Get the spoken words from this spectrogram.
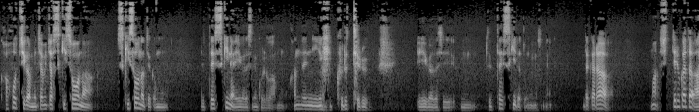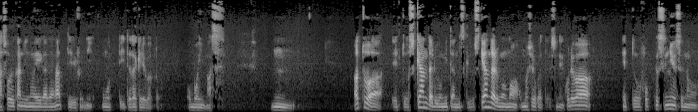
かほちがめちゃめちゃ好きそうな、好きそうなというかもう、絶対好きな映画ですね、これは。もう完全に 狂ってる映画だし、うん、絶対好きだと思いますね。だから、まあ知ってる方は、あそういう感じの映画だなっていうふうに思っていただければと思います。うん。あとは、えっと、スキャンダルを見たんですけど、スキャンダルもまあ面白かったですね。これは、えっと、FOX ニュースの、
